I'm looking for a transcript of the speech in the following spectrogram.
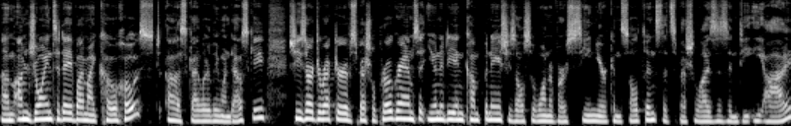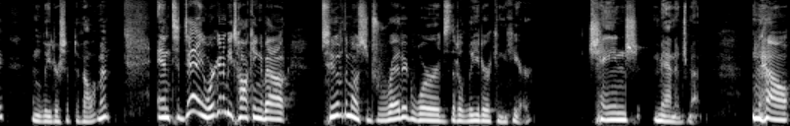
Um, I'm joined today by my co-host, uh, Skylar Lewandowski. She's our director of special programs at Unity and Company. She's also one of our senior consultants that specializes in DEI and leadership development. And today we're going to be talking about two of the most dreaded words that a leader can hear: change management. Now,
